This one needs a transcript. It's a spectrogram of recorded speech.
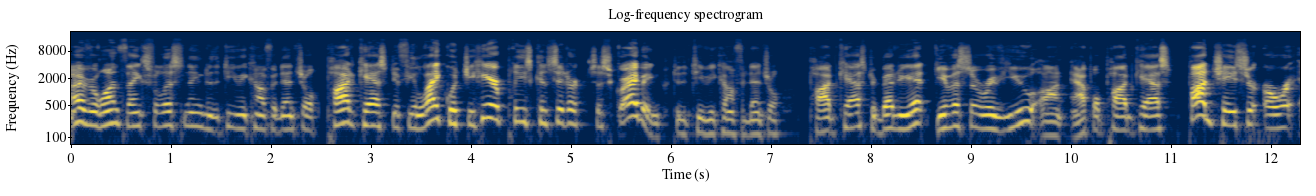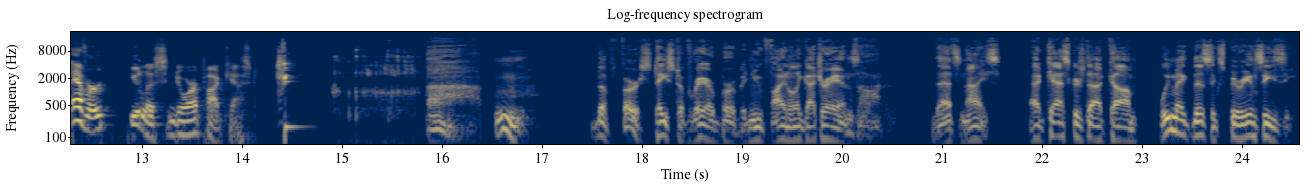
Hi, everyone. Thanks for listening to the TV Confidential podcast. If you like what you hear, please consider subscribing to the TV Confidential podcast, or better yet, give us a review on Apple Podcasts, Podchaser, or wherever you listen to our podcast. Ah, mmm. The first taste of rare bourbon you finally got your hands on. That's nice. At Caskers.com, we make this experience easy.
